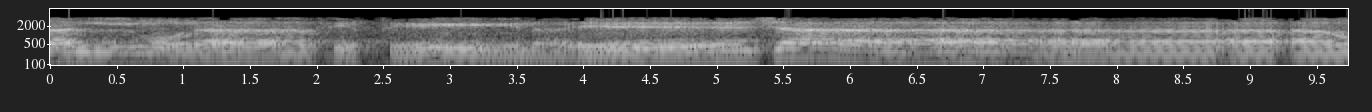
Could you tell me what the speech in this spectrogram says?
المنافقين إن شاء أو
